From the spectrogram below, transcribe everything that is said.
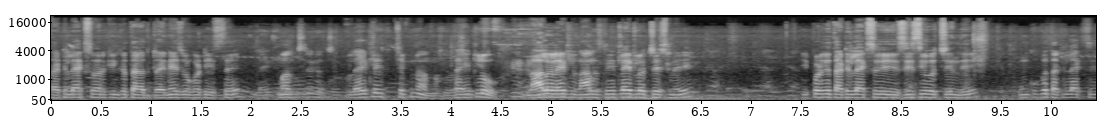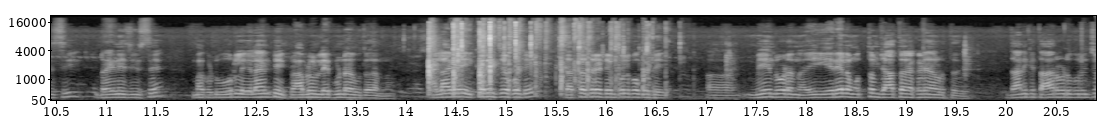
థర్టీ ల్యాక్స్ వరకు ఇంకా డ్రైనేజ్ ఒకటి ఇస్తే మాకు లైట్లు చెప్పినా లైట్లు నాలుగు లైట్లు నాలుగు స్ట్రీట్ లైట్లు వచ్చేసినాయి. ఇప్పటికి థర్టీ ల్యాక్స్ సీసీ వచ్చింది. ఇంకొక థర్టీ ల్యాక్స్ సీసీ డ్రైనేజ్ ఇస్తే మాకు ఊర్లో ఎలాంటి ప్రాబ్లం లేకుండా అవుతుంది అన్న. అలాగే ఇక్కడి నుంచి ఒకటి దత్తాత్రేయ టెంపుల్కి ఒకటి మెయిన్ రోడ్ అన్న. ఈ ఏరియాలో మొత్తం జాతర అక్కడే నడుస్తుంది. దానికి తార్ రోడ్ గురించి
